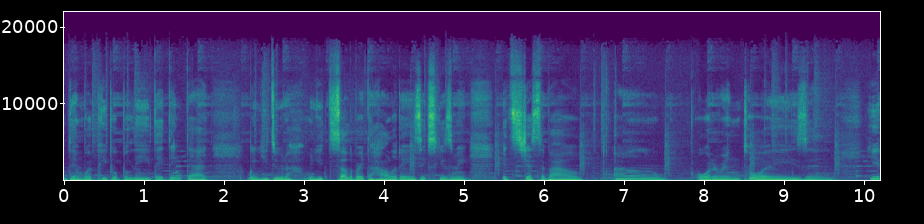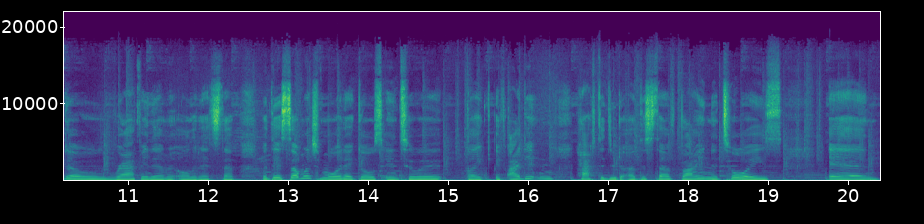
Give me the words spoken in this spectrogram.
than what people believe. They think that when you do the when you celebrate the holidays, excuse me, it's just about um, ordering toys and you know wrapping them and all of that stuff. But there's so much more that goes into it. Like if I didn't have to do the other stuff, buying the toys and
